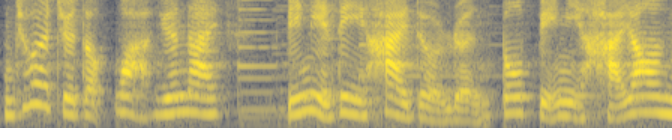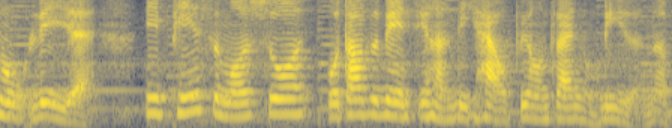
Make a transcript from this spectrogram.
你就会觉得哇，原来比你厉害的人都比你还要努力耶！你凭什么说我到这边已经很厉害，我不用再努力了呢？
